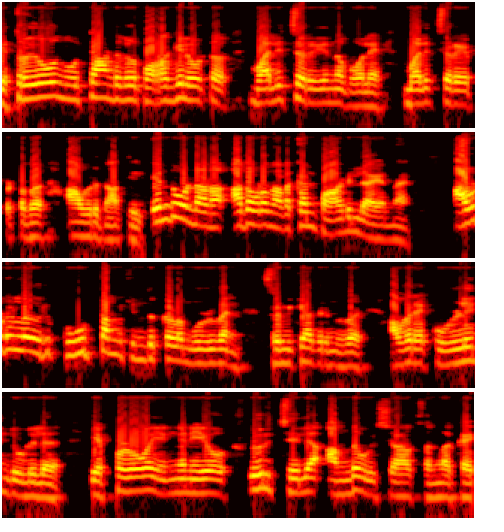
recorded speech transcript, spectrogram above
എത്രയോ നൂറ്റാണ്ടുകൾ പുറകിലോട്ട് വലിച്ചെറിയുന്ന പോലെ വലിച്ചെറിയപ്പെട്ടത് ആ ഒരു നാട്ടിൽ. എന്തുകൊണ്ടാണ് അതവിടെ നടക്കാൻ പാടില്ല എന്ന്? അവിടെയുള്ള ഒരു കൂട്ടം ഹിന്ദുക്കൾ മുഴുവൻ ശ്രമിക്കാതിരുന്നത് അവരൊക്കെ ഉള്ളിന്റെ ഉള്ളിൽ എപ്പോഴോ എങ്ങനെയോ ഒരു ചില അന്ധവിശ്വാസങ്ങളൊക്കെ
